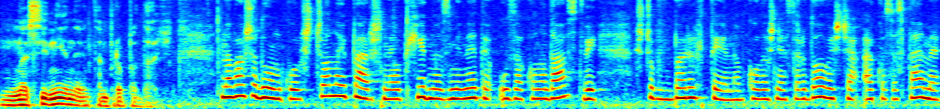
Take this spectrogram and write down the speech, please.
насінини там пропадають. На вашу думку, що найперше необхідно змінити у законодавстві, щоб вберегти навколишнє середовище екосистеми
